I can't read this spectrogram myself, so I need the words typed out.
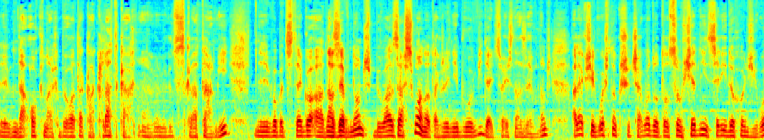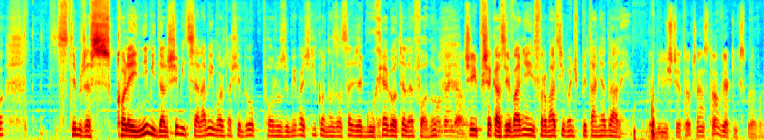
e, na oknach była taka klatka e, z kratami. Wobec tego, a na zewnątrz była zasłona, także nie było widać, co jest na zewnątrz. Ale jak się głośno krzyczało, to do sąsiedniej celi dochodziło z tym, że z kolejnymi dalszymi celami można się było porozumiewać tylko na zasadzie głuchego telefonu, czyli przekazywania informacji bądź pytania dalej. Robiliście to często? W jakich sprawach?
